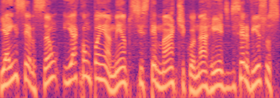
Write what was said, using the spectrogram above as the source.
e a inserção e acompanhamento sistemático na rede de serviços,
